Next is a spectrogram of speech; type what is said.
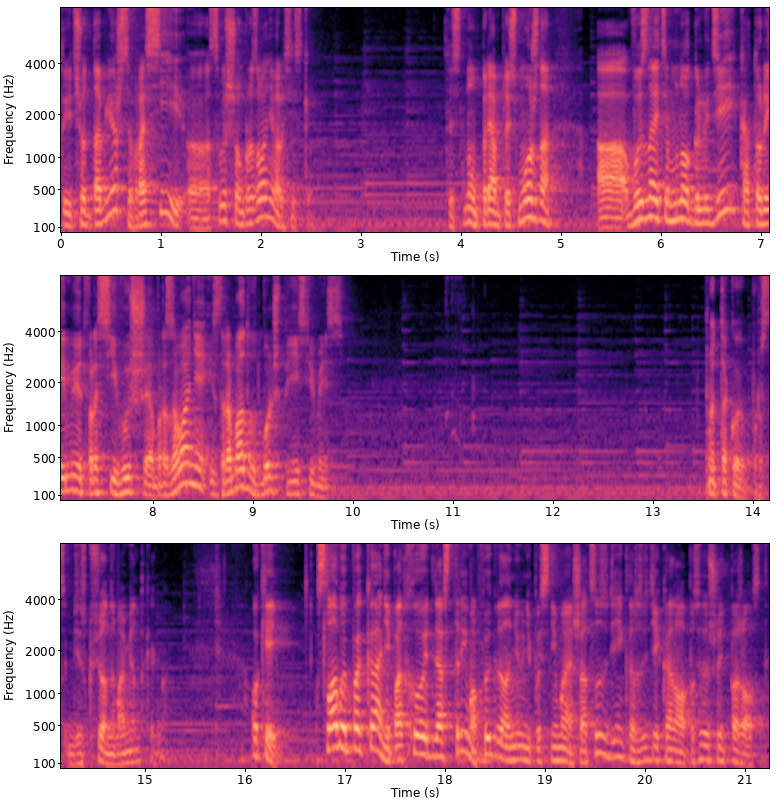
Ты что-то добьешься в России э, с высшим образованием российским? То есть, ну, прям, то есть можно... Э, вы знаете много людей, которые имеют в России высшее образование и зарабатывают больше 50 в месяц. Вот такой просто дискуссионный момент, как бы. Окей. Слабый ПК не подходит для стримов, игры на нем не поснимаешь. Отсутствие денег на развитие канала. Посоветуй что-нибудь, пожалуйста.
